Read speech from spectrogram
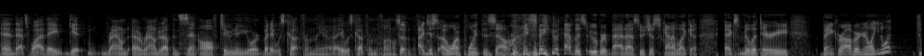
and that's why they get round uh, rounded up and sent off to New York. But it was cut from the uh, it was cut from the final cut So of the film. I just I want to point this out, right? So you have this uber badass who's just kind of like a ex-military bank robber, and you're like, you know what? The,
